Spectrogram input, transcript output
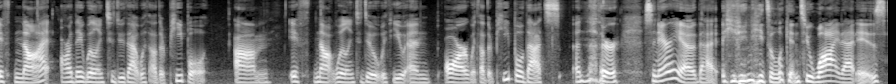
if not, are they willing to do that with other people? Um, if not willing to do it with you and are with other people, that's another scenario that you need to look into why that is.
